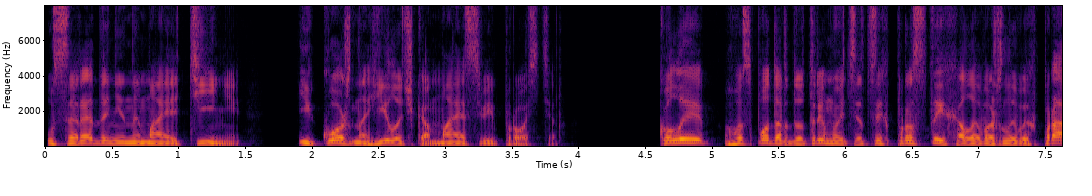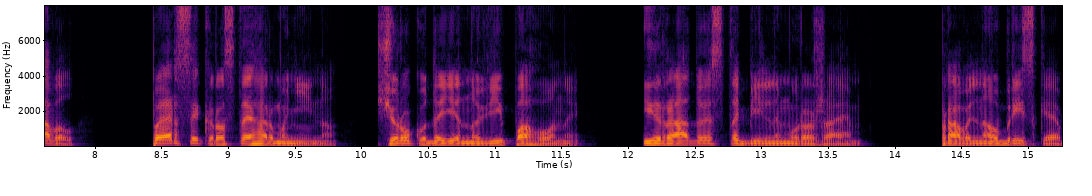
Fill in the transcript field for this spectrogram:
Усередині немає тіні, і кожна гілочка має свій простір. Коли господар дотримується цих простих, але важливих правил, персик росте гармонійно, щороку дає нові пагони і радує стабільним урожаєм. Правильна обрізка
